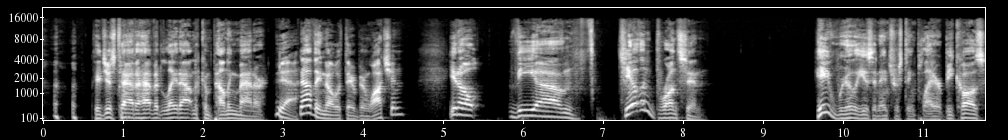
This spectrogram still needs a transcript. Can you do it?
they just had to have it laid out in a compelling manner. Yeah. Now they know what they've been watching. You know the um, Jalen Brunson. He really is an interesting player because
